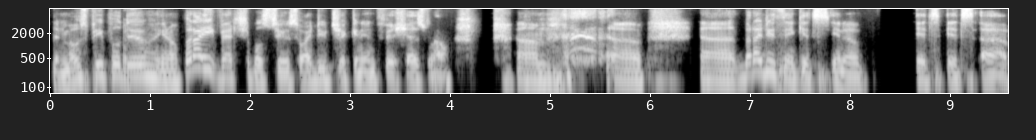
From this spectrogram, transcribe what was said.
than most people do. You know, but I eat vegetables too, so I do chicken and fish as well. Um, uh, uh, but I do think it's you know, it's it's uh,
